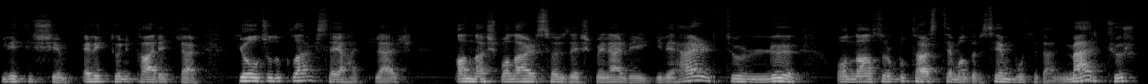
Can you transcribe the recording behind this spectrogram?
iletişim, elektronik aletler, yolculuklar, seyahatler, anlaşmalar, sözleşmelerle ilgili her türlü ondan sonra bu tarz temaları sembol eden Merkür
